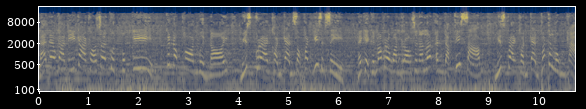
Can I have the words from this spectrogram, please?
และในโอกาสนี้ค่ะขอเชิญคุณปุกกี้กนกพรหมื่นน้อย มิสแกรนด์ขอนแก่น 2024 ให้เกียรติขึ้นมอบรางวัลรองชนะเลิศอันดับที่ 3 มิสแกรนด์ขอนแก่นพัทลุงค่ะ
